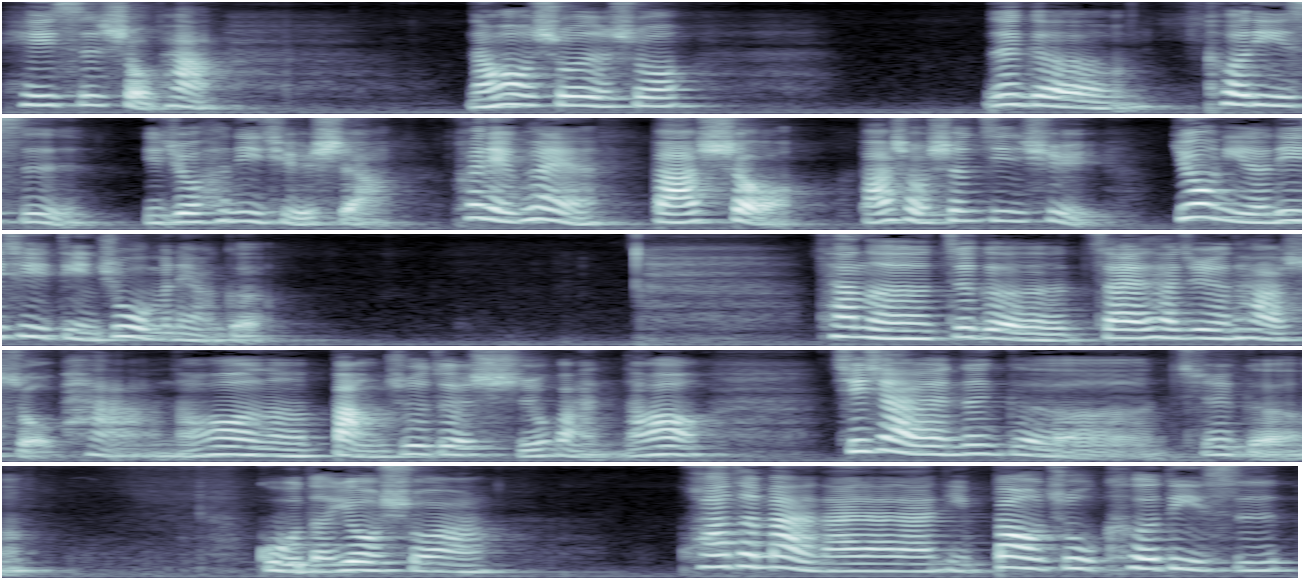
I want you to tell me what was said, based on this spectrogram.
黑丝手帕，然后说着说：“那个克里斯，也就亨利爵士啊，快点快点，把手把手伸进去，用你的力气顶住我们两个。”他呢，这个在他就用他的手帕，然后呢绑住这个石环，然后接下来那个这个古德又说啊，夸特曼来来来，你抱住柯蒂斯，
